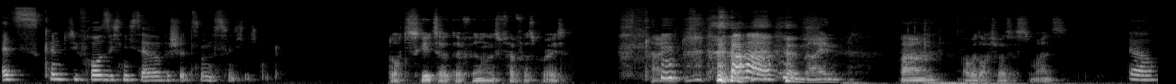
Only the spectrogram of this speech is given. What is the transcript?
als könnte die Frau sich nicht selber beschützen und das finde ich nicht gut. Doch, das geht seit der Erfindung des Pfeffersprays. Nein. Nein. Ähm, aber doch, ich weiß, was du meinst. Ja.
